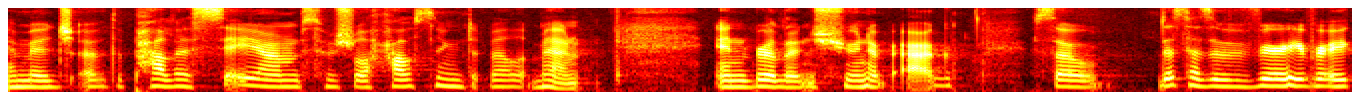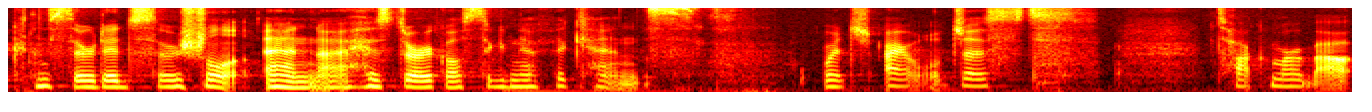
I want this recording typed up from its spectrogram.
image of the Pallasseum social housing development in Berlin Schöneberg. So this has a very, very concerted social and uh, historical significance, which I will just talk more about.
